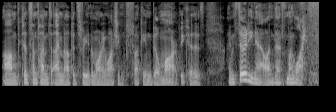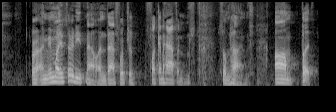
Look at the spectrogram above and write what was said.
Um, because sometimes I'm up at three in the morning watching fucking Bill Maher because I'm 30 now and that's my life. or I'm in my 30s now and that's what just fucking happens sometimes. Um, but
